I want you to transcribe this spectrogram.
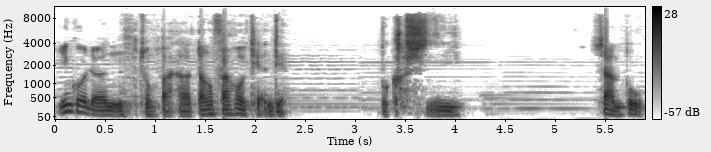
英国人总把它当饭后甜点，不可思议。散步，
